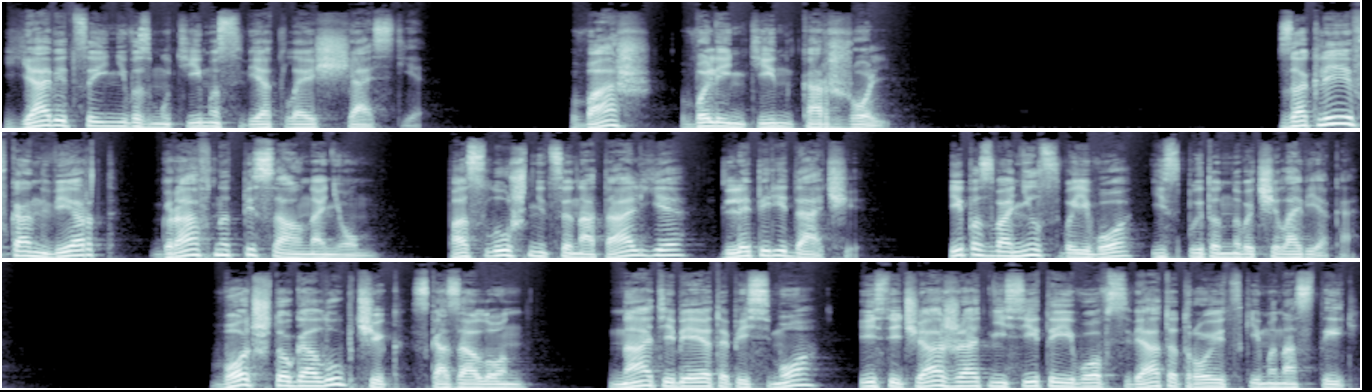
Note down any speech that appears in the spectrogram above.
явится и невозмутимо светлое счастье. Ваш Валентин Каржоль Заклеив конверт, граф надписал на нем «Послушнице Наталье для передачи» и позвонил своего испытанного человека. «Вот что, голубчик», — сказал он, — «на тебе это письмо, и сейчас же отнеси ты его в Свято-Троицкий монастырь.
